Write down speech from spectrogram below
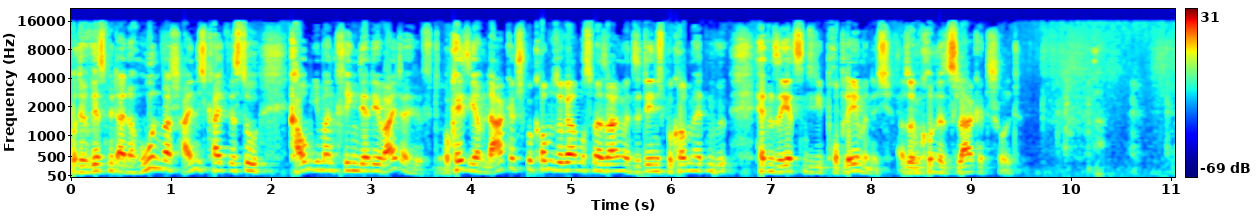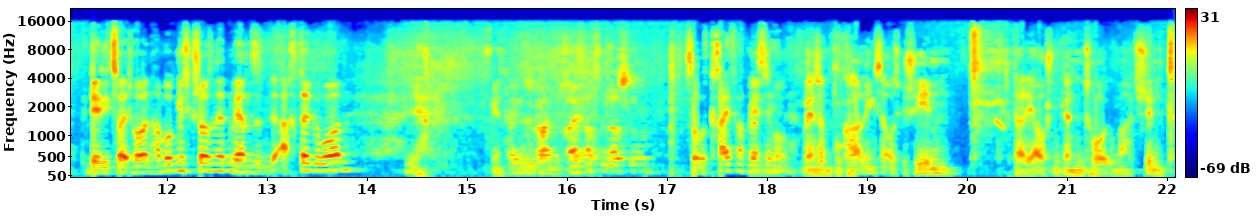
Oder du wirst mit einer hohen Wahrscheinlichkeit wirst du kaum jemanden kriegen, der dir weiterhilft. Okay, sie haben Lakic bekommen sogar, muss man sagen. Wenn sie den nicht bekommen hätten, hätten sie jetzt die, die Probleme nicht. Also im Grunde ist Lakic schuld. Der die zwei Tore in Hamburg nicht geschossen hätten, wären sie Achter geworden. ja. Genau. Hatten sogar eine Dreifachbelastung. So, dreifach Wären sie, wären sie im Pokal links ausgeschieden, da hat er auch schon ganz ein Tor gemacht, stimmt.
